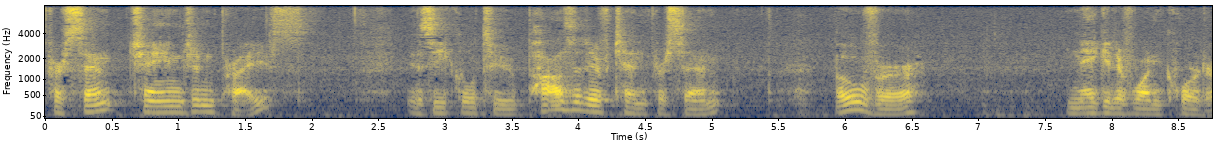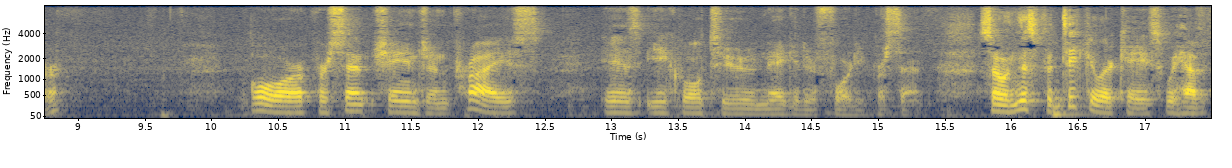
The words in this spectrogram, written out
percent change in price is equal to positive 10% over negative one quarter, or percent change in price is equal to negative 40%. So in this particular case, we have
